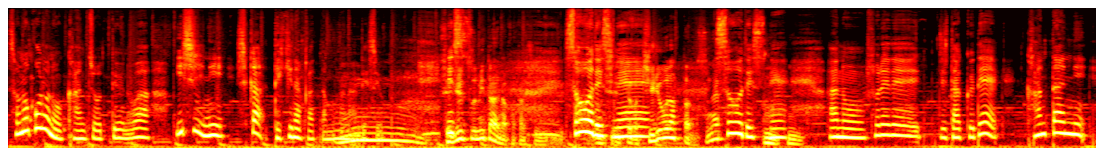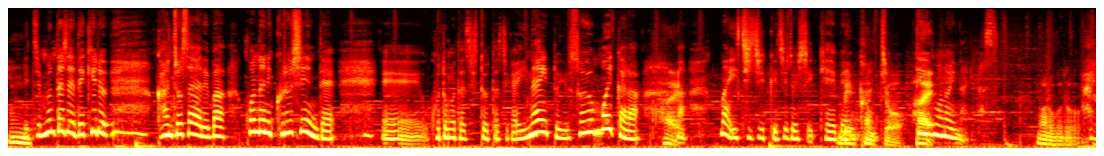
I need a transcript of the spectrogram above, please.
その頃の館長っていうのは医師にしかできなかったものなんですよ。う。ん。施術みたいな形そうですね。治療だったんですね。そうですね、うんうん。あのそれで自宅で簡単に、うん。自分たちでできる感情さえあればこんなに苦しんで、えー子どもたち人たちがいないというそういう思いから、はい。あまあ、一軸印軽便感情長っていうものになります。なるほど、はい。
